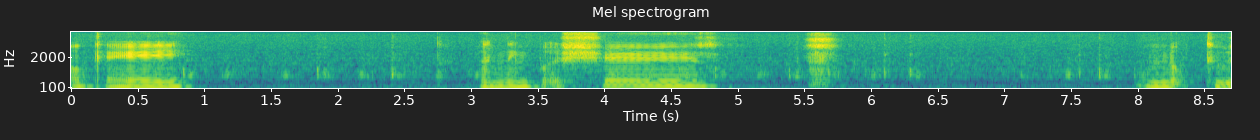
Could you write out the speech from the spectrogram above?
okay. Earning per share note to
